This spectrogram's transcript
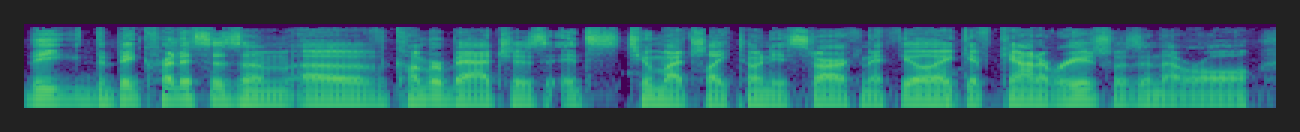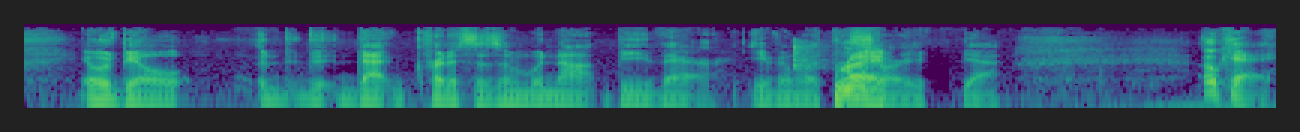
the the big criticism of Cumberbatch is it's too much like Tony Stark, and I feel like if Keanu Reeves was in that role, it would be a, that criticism would not be there, even with the Right. story. Yeah. Okay,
